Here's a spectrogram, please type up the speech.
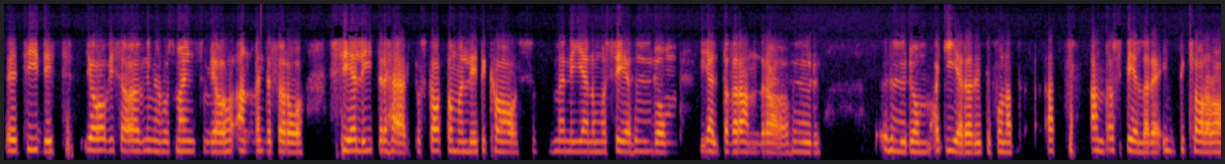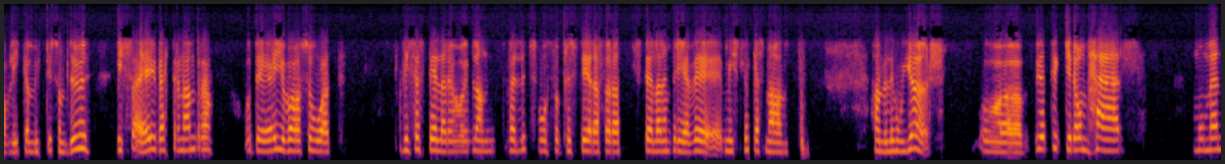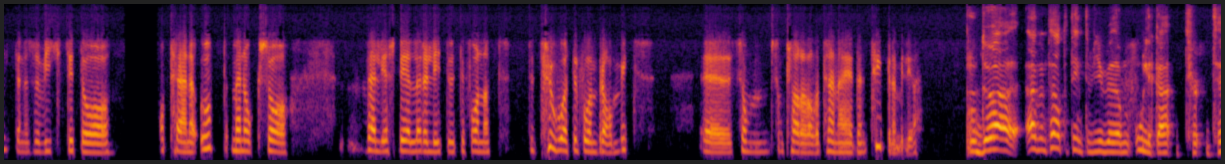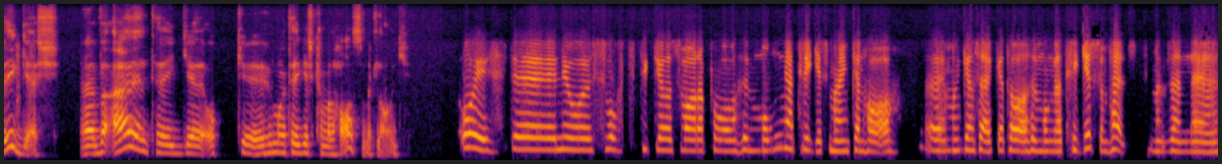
eh, tidigt. Jag har vissa övningar hos mig som jag använder för att se lite det här. Då skapar man lite kaos men genom att se hur de hjälper varandra och hur, hur de agerar utifrån att, att andra spelare inte klarar av lika mycket som du. Vissa är ju bättre än andra och det är ju bara så att vissa spelare har ibland väldigt svårt att prestera för att spelaren bredvid misslyckas med allt han eller hon gör. Och jag tycker de här momenten är så viktigt att, att träna upp men också välja spelare lite utifrån att du tror att du får en bra mix eh, som, som klarar av att träna i den typen av miljö. Du har även pratat i intervjuer om olika tr triggers. Eh, vad är en trigger och eh, hur många triggers kan man ha som ett lag? Oj, det är nog svårt tycker jag att svara på hur många triggers man kan ha. Eh, man kan säkert ha hur många triggers som helst men sen eh,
